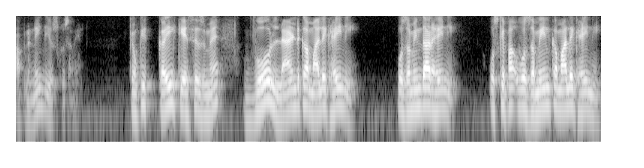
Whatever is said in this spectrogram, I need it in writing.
आपने नहीं दी उसको ज़मीन। क्योंकि कई केसेस में वो लैंड का मालिक है ही नहीं, वो ज़मींदार है ही नहीं, उसके पास, वो ज़मीन का मालिक है ही नहीं,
